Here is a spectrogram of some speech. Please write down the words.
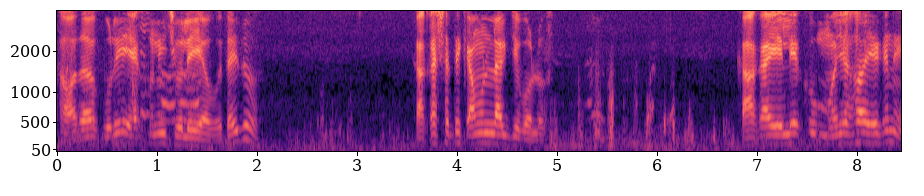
খাওয়া দাওয়া করে এখনই চলে যাব তাই তো? কাকার সাথে কেমন লাগছে বলো? কাকা এলে খুব মজা হয় এখানে।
